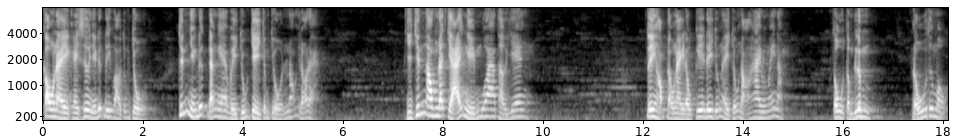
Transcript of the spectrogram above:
Câu này ngày xưa những đức đi vào trong chùa, chính những đức đã nghe vị chủ trì trong chùa nó nói rõ ràng. Vì chính ông đã trải nghiệm qua thời gian đi học đầu này đầu kia, đi chỗ này chỗ nọ hai mươi mấy năm, tu tùm lum đủ thứ một,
